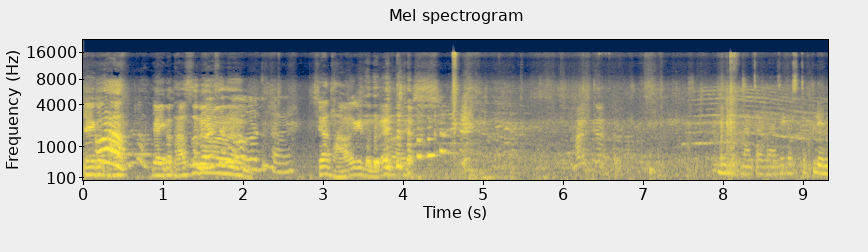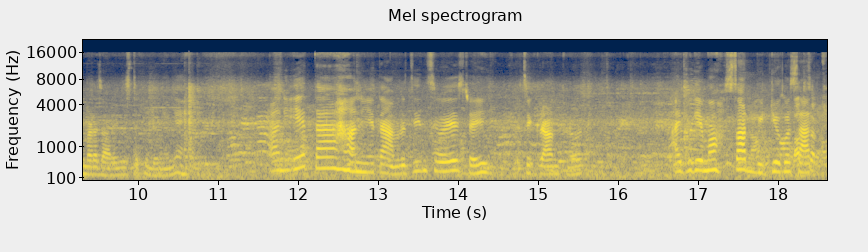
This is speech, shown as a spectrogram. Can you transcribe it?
이거 아! 다, 야 이거 다 쓰려면은 뱃살을 막아준 다음에. 시간 다 가겠는데? मिरिकमा जग्गा चाहिँ कस्तो प्लेनबाट झरे जस्तो फिल हुने नि अनि यता अनि यता हाम्रो जिन्स वेस्ट है यो चाहिँ ग्राउन्ड फ्लोर। आइपुगेँ म सर्ट भिडियोको साथ।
